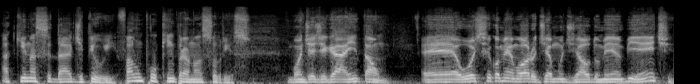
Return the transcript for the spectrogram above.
aqui na cidade de Piuí. Fala um pouquinho para nós sobre isso. Bom dia, Edgar. Então, é, hoje se comemora o Dia Mundial do Meio Ambiente,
